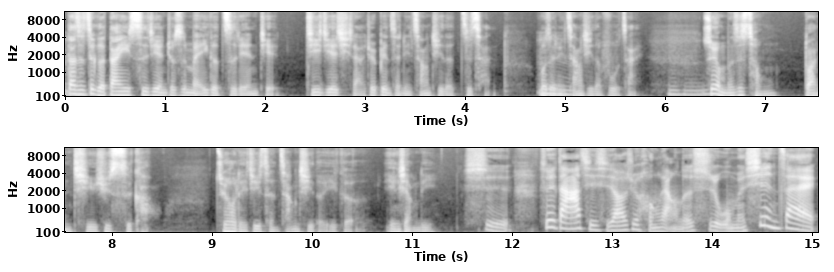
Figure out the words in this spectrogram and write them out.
但是这个单一事件就是每一个子连接集结起来，就变成你长期的资产或者你长期的负债。所以，我们是从短期去思考，最后累积成长期的一个影响力。是，所以大家其实要去衡量的是，我们现在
